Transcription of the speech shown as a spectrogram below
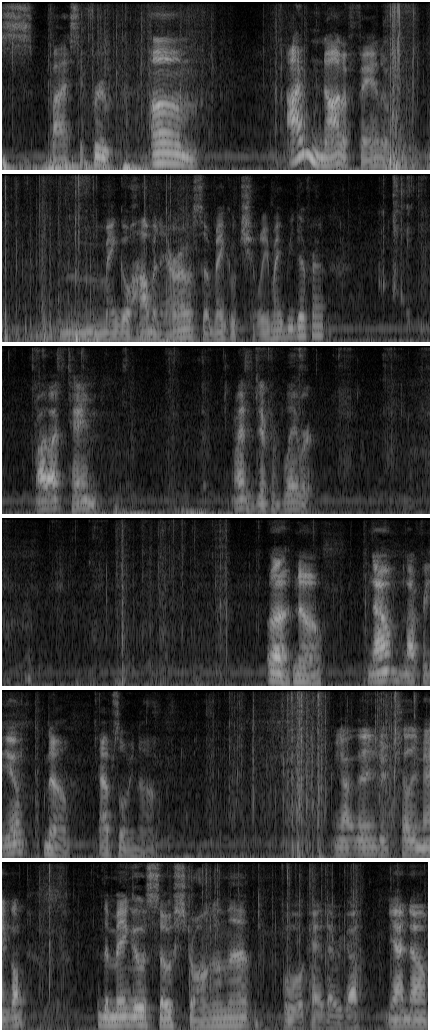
Spicy fruit. Um, I'm not a fan of mango habanero, so mango chili might be different. Wow, that's tame. That's a different flavor. Uh, no, No, not for you. no, absolutely not. You're not into chili mango. The mango is so strong on that. Oh, okay, there we go. Yeah, no.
